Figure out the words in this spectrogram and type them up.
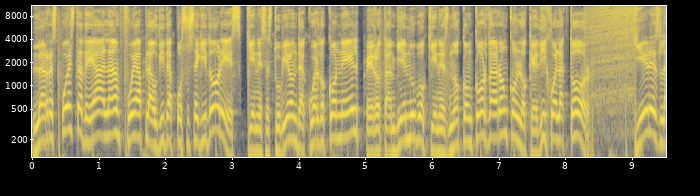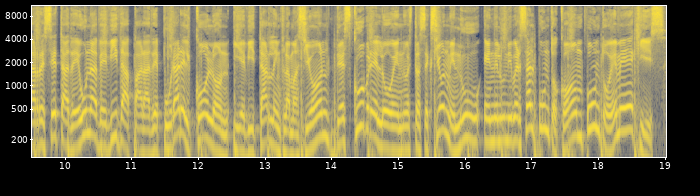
La respuesta de Alan fue aplaudida por sus seguidores, quienes estuvieron de acuerdo con él, pero también hubo quienes no concordaron con lo que dijo el actor. ¿Quieres la receta de una bebida para depurar el colon y evitar la inflamación? Descúbrelo en nuestra sección menú en eluniversal.com.mx.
